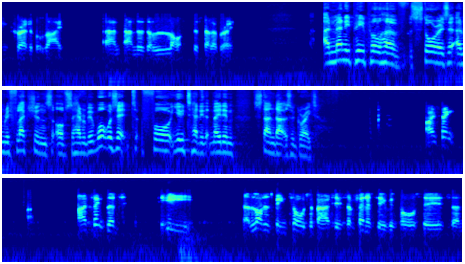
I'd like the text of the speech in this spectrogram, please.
incredible life, and, and there's a lot to celebrate. And many people have stories and reflections of Sir Henry. But what was it for you, Teddy, that made him stand out as a great? I think, I think that he, a lot has been talked about his affinity with horses and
